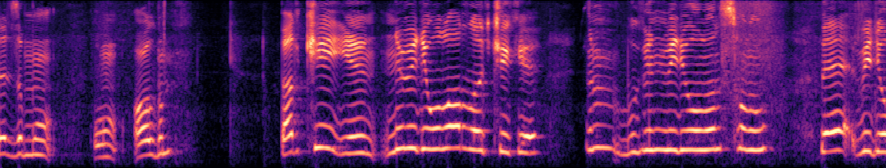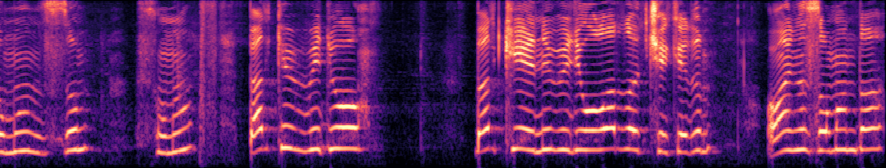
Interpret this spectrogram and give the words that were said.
de zaman aldım. Belki yeni videolarla çekerim. Bugün videonun sonu ve videomuzun sonu. Belki video belki yeni videolarla çekerim. Aynı zamanda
